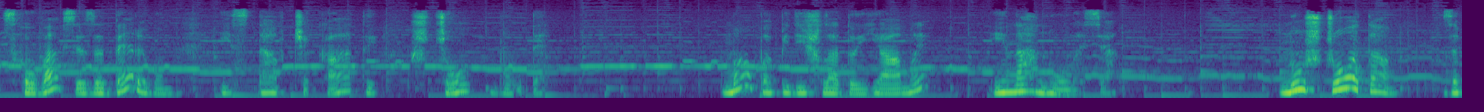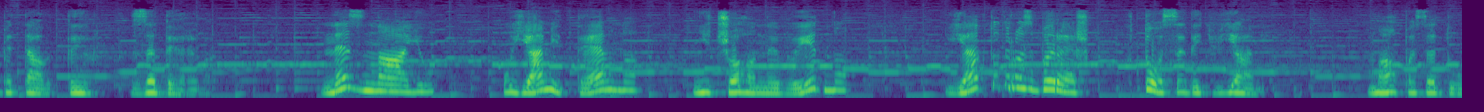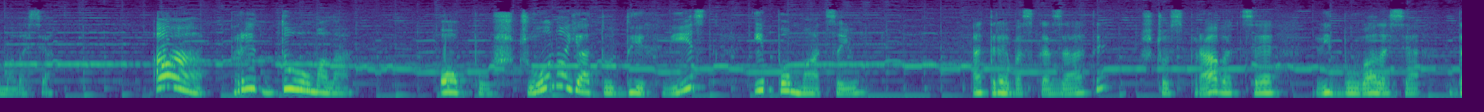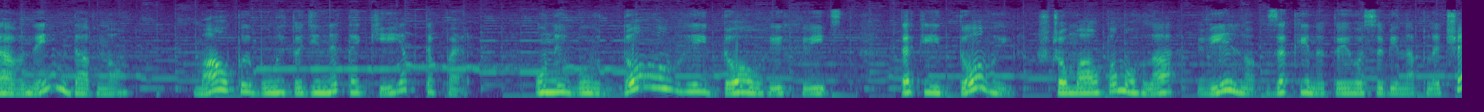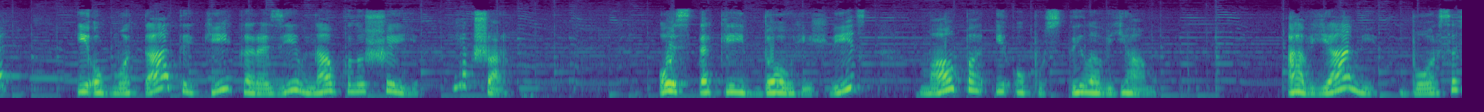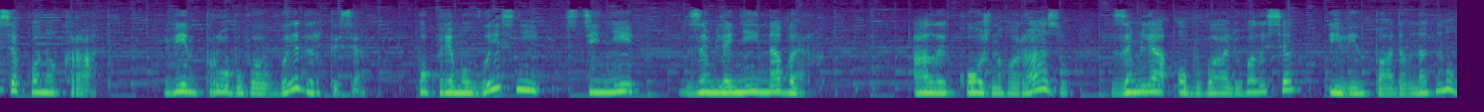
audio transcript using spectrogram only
Сховався за деревом і став чекати, що буде. Мавпа підійшла до ями і нагнулася. Ну, що там? запитав тигр за дерева. Не знаю. У ямі темно, нічого не видно. Як тут розбереш, хто сидить в ямі? Мавпа задумалася. А, придумала. Опущу ну я туди хвіст і помацаю. А треба сказати, що справа це відбувалася давним-давно. Мавпи були тоді не такі, як тепер. У них був довгий довгий хвіст, такий довгий, що мавпа могла вільно закинути його собі на плече і обмотати кілька разів навколо шиї, як шарф. Ось такий довгий хвіст мавпа і опустила в яму. А в ямі борсався конократ. Він пробував видертися по прямовисній стіні земляній наверх, але кожного разу земля обвалювалася і він падав на дно.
